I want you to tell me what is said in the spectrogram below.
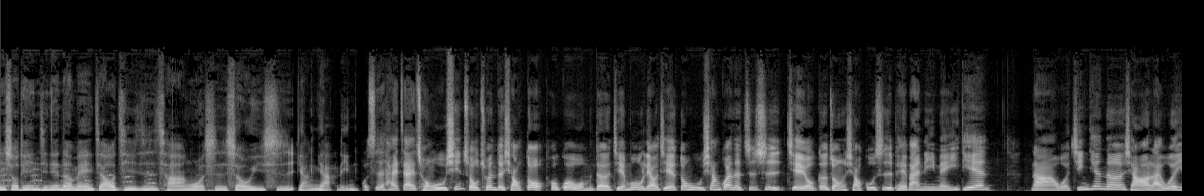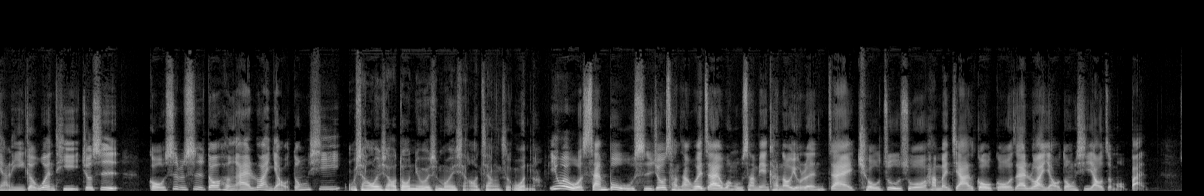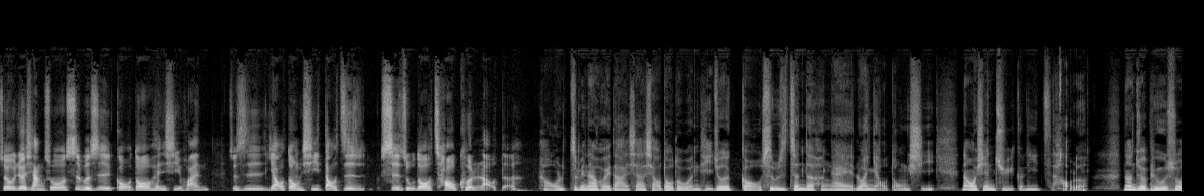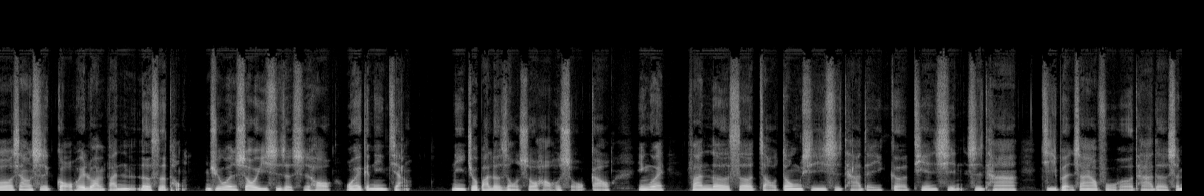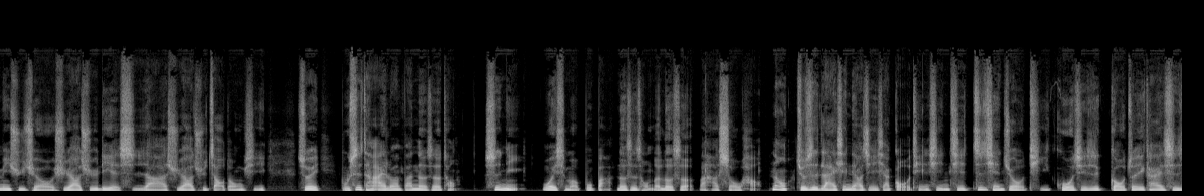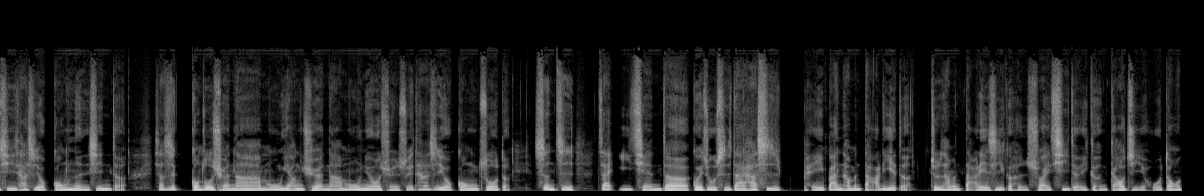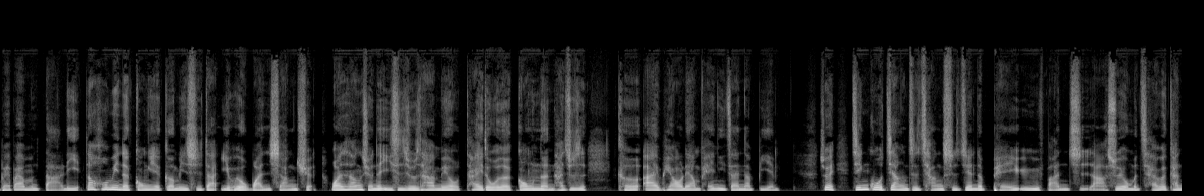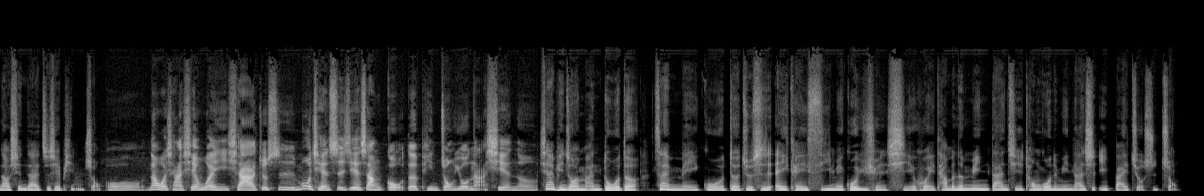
迎收听今天的没交集日常，我是兽医师杨雅玲，我是还在宠物新手村的小豆。透过我们的节目了解动物相关的知识，借由各种小故事陪伴你每一天。那我今天呢，想要来问雅玲一个问题，就是狗是不是都很爱乱咬东西？我想问小豆，你为什么会想要这样子问呢？因为我三不五时就常常会在网络上面看到有人在求助，说他们家狗狗在乱咬东西，要怎么办？所以我就想说，是不是狗都很喜欢，就是咬东西，导致事主都超困扰的？好，我这边来回答一下小豆的问题，就是狗是不是真的很爱乱咬东西？那我先举一个例子好了，那就比如说像是狗会乱翻垃圾桶，你去问兽医师的时候，我会跟你讲，你就把垃圾桶收好或收高，因为翻垃圾找东西是它的一个天性，是它。基本上要符合它的生命需求，需要去猎食啊，需要去找东西，所以不是它爱乱翻垃圾桶，是你为什么不把垃圾桶的垃圾把它收好？那我就是来先了解一下狗的天性。其实之前就有提过，其实狗最一开始其实它是有功能性的，像是工作犬啊、牧羊犬啊、牧牛犬，所以它是有工作的，甚至在以前的贵族时代，它是陪伴他们打猎的。就是他们打猎是一个很帅气的一个很高级的活动，会陪伴他们打猎。到后面的工业革命时代，也会有玩赏犬。玩赏犬的意思就是它没有太多的功能，它就是可爱漂亮，陪你在那边。所以经过这样子长时间的培育繁殖啊，所以我们才会看到现在这些品种。哦，那我想先问一下，就是目前世界上狗的品种有哪些呢？现在品种也蛮多的，在美国的就是 AKC 美国育犬协会，他们的名单其实通过的名单是一百九十种，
